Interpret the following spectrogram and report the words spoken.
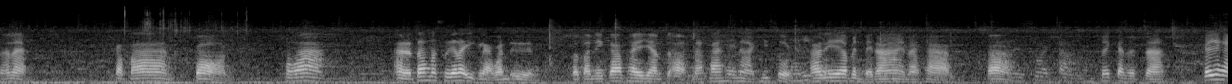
นั่นแหละ กลับบ้านก่อน เพราะว่าอาจจะต้องมาซื้ออะไรอีกแหละวันอื่น แต่ตอนนี้ก็พยายามจะออกราคาให้น้อยที่สุดเท่าที่จะเป็นไปได้นะครับก็ช่วยกันช่วยกันนะจ๊ะก็ยังไง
